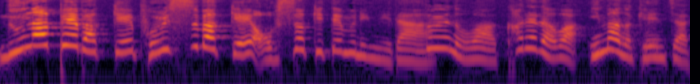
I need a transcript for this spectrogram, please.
눈앞에밖에 볼 수밖에 없었기 때문입니다. というのは彼らは今の現在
